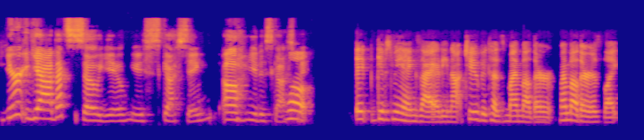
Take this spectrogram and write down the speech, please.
You're yeah, that's so you. You disgusting. Oh, you disgust me. Well, it gives me anxiety not to because my mother, my mother is like,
